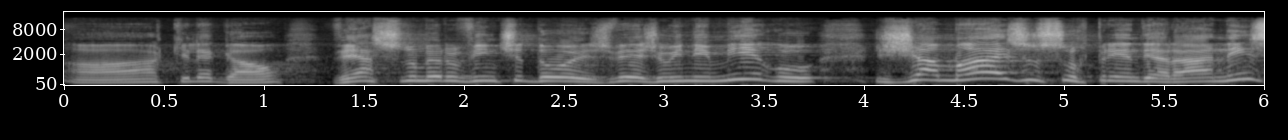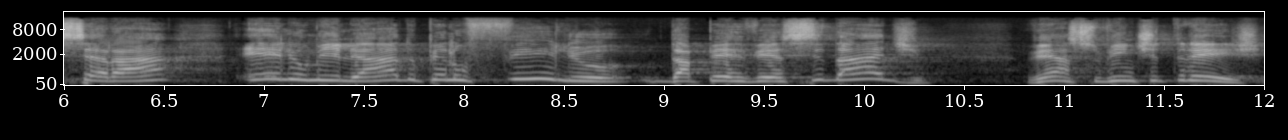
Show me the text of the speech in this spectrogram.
Ah, que legal. Verso número 22, veja: O inimigo jamais o surpreenderá, nem será ele humilhado pelo filho da perversidade. Verso 23:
